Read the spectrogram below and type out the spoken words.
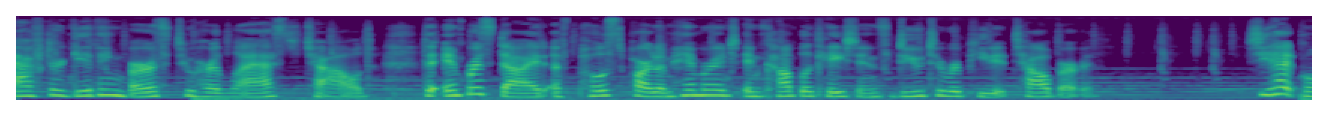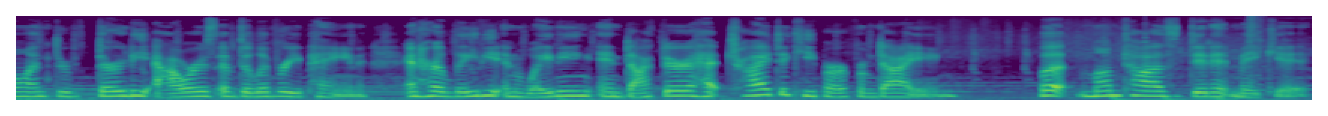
after giving birth to her last child, the empress died of postpartum hemorrhage and complications due to repeated childbirth. She had gone through 30 hours of delivery pain, and her lady in waiting and doctor had tried to keep her from dying. But Mumtaz didn't make it,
